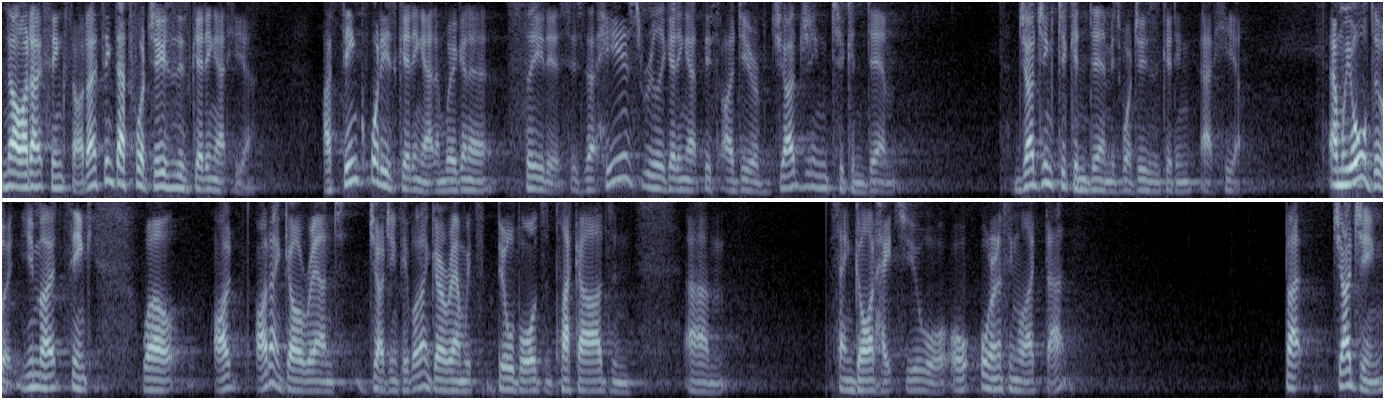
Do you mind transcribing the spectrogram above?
No, I don't think so. I don't think that's what Jesus is getting at here. I think what he's getting at, and we're going to see this, is that he is really getting at this idea of judging to condemn. Judging to condemn is what Jesus is getting at here. And we all do it. You might think, well, I, I don't go around judging people. I don't go around with billboards and placards and um, saying God hates you or, or, or anything like that. But judging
